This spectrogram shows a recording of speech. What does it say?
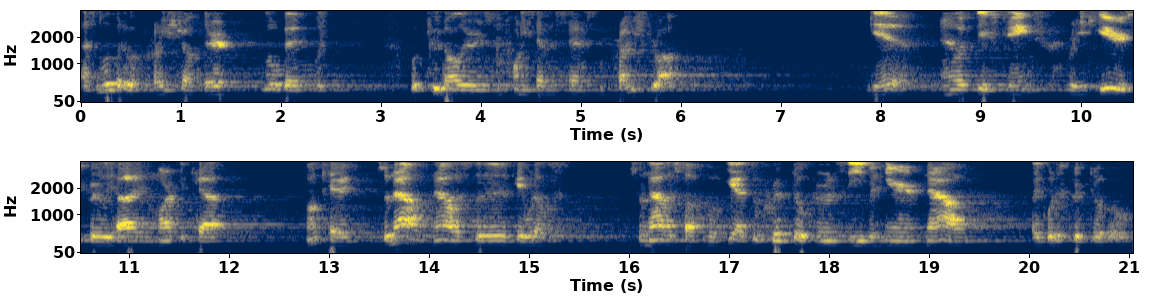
that's a little bit of a price drop there. A little bit like two dollars and twenty-seven cents price drop. Yeah, and look, the exchange rate here is fairly high. In the market cap. Okay, so now now let's uh, okay. What else? So now let's talk about yeah. So cryptocurrency even here now. Like what is crypto go?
